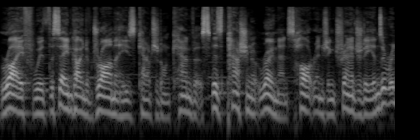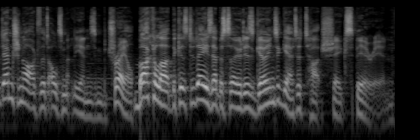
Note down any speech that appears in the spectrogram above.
rife with the same kind of drama he's captured on canvas. There's passionate romance, heart wrenching tragedy, and a redemption arc that ultimately ends in betrayal. Buckle up because today's episode is going to get a touch Shakespearean.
